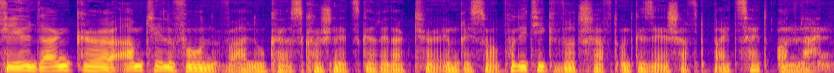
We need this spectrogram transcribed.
Vielen Dank. Äh, am Telefon war Lukas Koschnetzke, Redakteur im Ressort Politik, Wirtschaft und Gesellschaft bei Zeit Online.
